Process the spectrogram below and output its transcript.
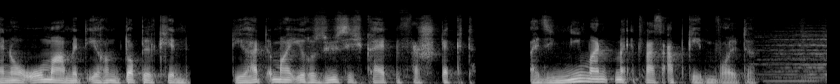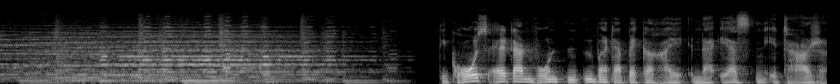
Meine Oma mit ihrem Doppelkinn, die hat immer ihre Süßigkeiten versteckt, weil sie niemandem etwas abgeben wollte. Die Großeltern wohnten über der Bäckerei in der ersten Etage.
